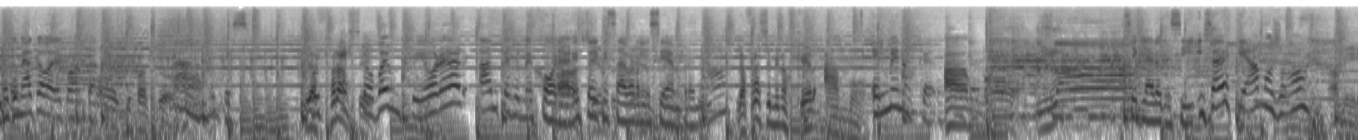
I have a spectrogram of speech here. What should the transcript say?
lo que me acaba de contar. Ay, ¿qué pasó? Ah, porque sí. La frase. Esto va a empeorar antes de mejorar. Ah, esto hay que siempre, saberlo siempre, ¿no? La frase menos que amo. El menos que. Amo Sí, claro que sí. ¿Y sabes qué amo yo? a mí.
